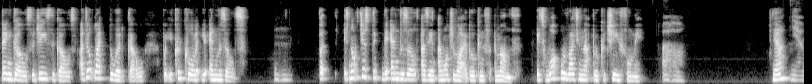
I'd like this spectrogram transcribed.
Then goals. The G's the goals. I don't like the word goal, but you could call it your end results. Mm-hmm. But it's not just the, the, end result, as in I want to write a book in a month. It's what will writing that book achieve for me. Uh huh. Yeah. Yeah.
